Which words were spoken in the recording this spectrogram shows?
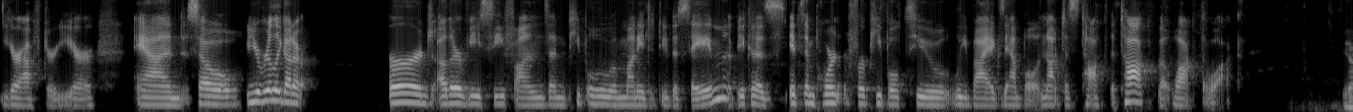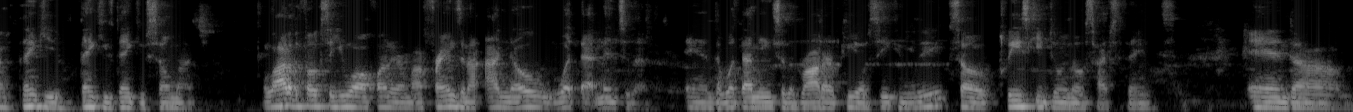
year after year. And so you really got to urge other VC funds and people who have money to do the same because it's important for people to lead by example and not just talk the talk, but walk the walk. Yeah, thank you. Thank you. Thank you so much. A lot of the folks that you all funded are my friends, and I, I know what that meant to them and what that means to the broader POC community. So please keep doing those types of things. And um,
